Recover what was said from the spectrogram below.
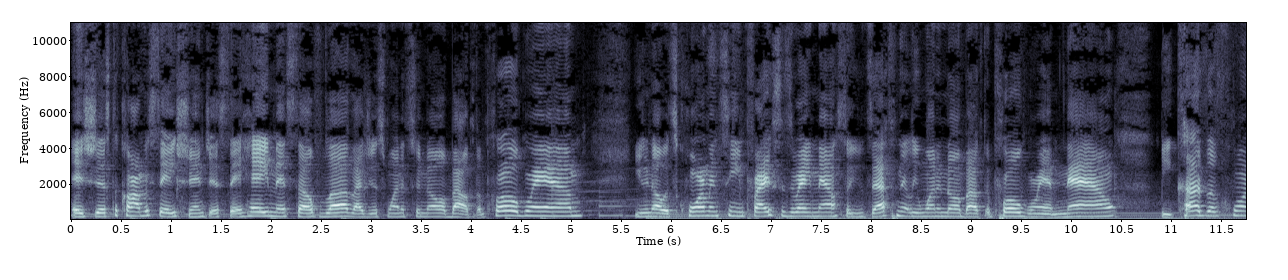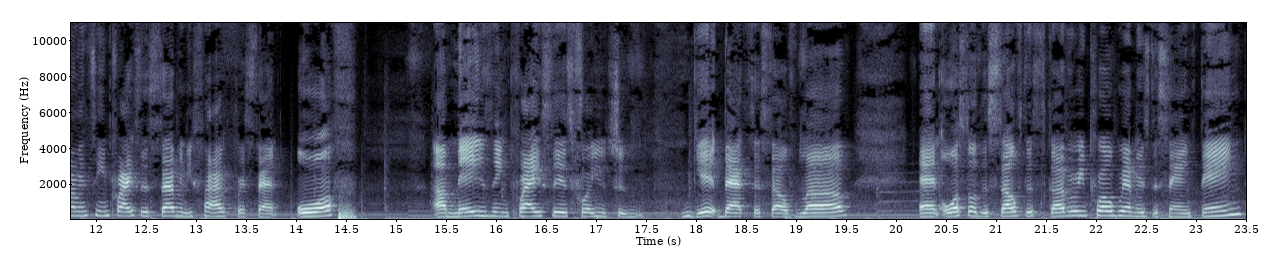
It's just a conversation. Just say, hey, Miss Self Love, I just wanted to know about the program. You know, it's quarantine prices right now, so you definitely want to know about the program now. Because of quarantine prices, 75% off. Amazing prices for you to get back to self love. And also, the self discovery program is the same thing.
